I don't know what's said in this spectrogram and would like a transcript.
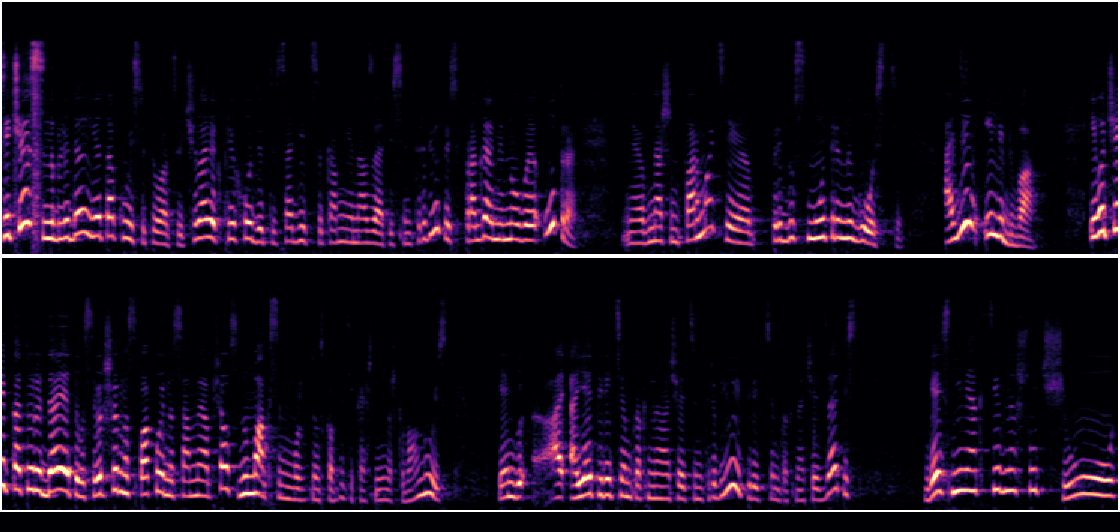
Сейчас наблюдаю я такую ситуацию. Человек приходит и садится ко мне на запись интервью, то есть в программе «Новое утро» э, в нашем формате предусмотрены гости. Один или два. И вот человек, который до этого совершенно спокойно со мной общался, ну максимум, может быть, он сказал, знаете, я, конечно, немножко волнуюсь. Я ему говорю, а, а я перед тем, как начать интервью и перед тем, как начать запись, я с ними активно шучу,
